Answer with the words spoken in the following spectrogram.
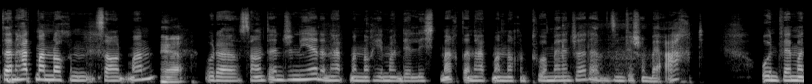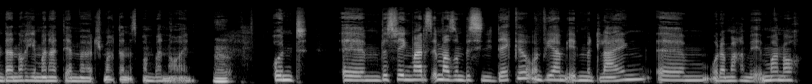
Dann hat man noch einen Soundmann Ja. oder Sound Engineer, dann hat man noch jemanden, der Licht macht, dann hat man noch einen Tourmanager, dann sind wir schon bei acht. Und wenn man dann noch jemanden hat, der Merch macht, dann ist man bei neun. Ja. Und ähm, deswegen war das immer so ein bisschen die Decke und wir haben eben mit Lying ähm, oder machen wir immer noch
